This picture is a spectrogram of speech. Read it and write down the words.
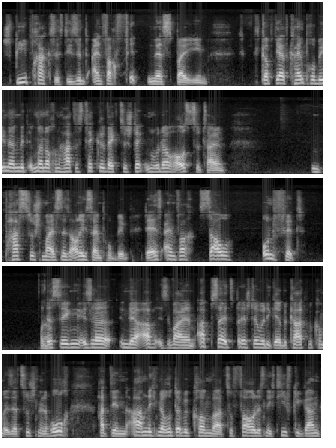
Spielpraxis, die sind einfach Fitness bei ihm glaube, der hat kein Problem damit, immer noch ein hartes Tackle wegzustecken oder auch auszuteilen. Ein Pass zu schmeißen ist auch nicht sein Problem. Der ist einfach sau unfit. Und ja. deswegen ist er in der Ab ist, war er im Abseits bei der Stelle, wo er die gelbe Karte bekommen, ist er zu schnell hoch, hat den Arm nicht mehr runterbekommen, war zu faul, ist nicht tief gegangen,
